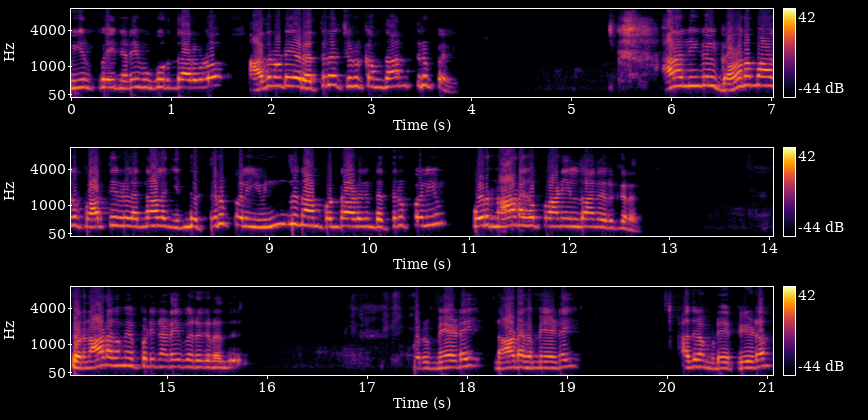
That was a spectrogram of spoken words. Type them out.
உயிர்ப்பை நினைவு கூர்ந்தார்களோ அதனுடைய ரத்தின சுருக்கம் தான் திருப்பலி. ஆனால் நீங்கள் கவனமாக பார்த்தீர்கள் என்றால் இந்த திருப்பலியும் இன்று நாம் கொண்டாடுகின்ற திருப்பலியும் ஒரு நாடக பாணியில் தான் இருக்கிறது. ஒரு நாடகம் எப்படி நடைபெறுகிறது? ஒரு மேடை நாடக மேடை அது நம்முடைய பீடம்.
